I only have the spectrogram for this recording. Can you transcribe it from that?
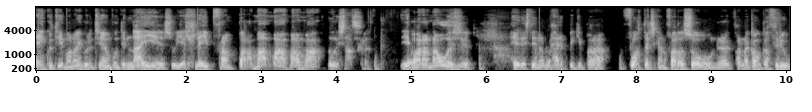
einhvern tíman á einhverjum tímanpunkti nægis og ég hleyp fram bara mamma, mamma, þú veist, akkurat, ég var að ná þessu. Heyrist innan og herbyggi bara flottelskan, farað að sofa, hún er farin að ganga þrjú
